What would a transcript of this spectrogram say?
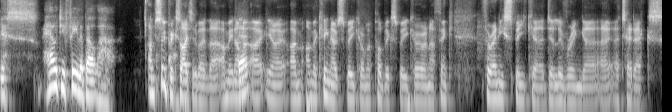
Yes. How do you feel about that? I'm super excited about that. I mean, I'm, Yeah. a, I, you know, I'm, I'm a keynote speaker. I'm a public speaker, and I think for any speaker, delivering a, a, TEDx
